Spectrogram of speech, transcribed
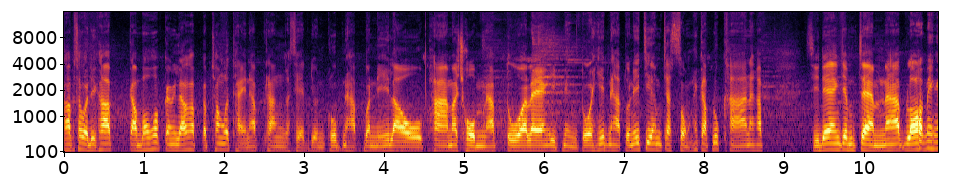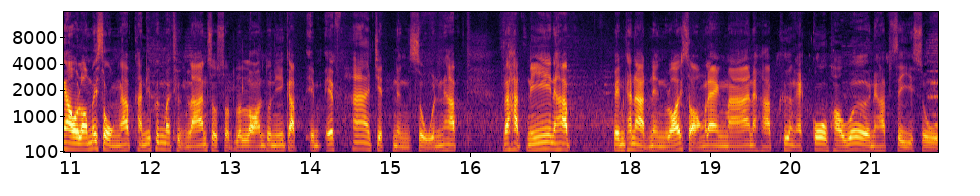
ครับ สวัสดีครับ กลับมาพบกันอีกแล้วครับ กับช่องรถไถนะครับคลังเกษตรยนต์กรุ๊ปนะครับ วันนี้เราพามาชมนะครับ ตัวแรงอีกหนึ่งตัวฮิตนะครับ ตัวนี้เจียมจัดส่งให้กับลูกค้านะครับ สีแดงแจ่มๆนะครับ ล้อไม่เงาเราไม่ส่งนะครับ คันนี้เพิ่งมาถึงร้านสดๆร้อนๆตัวนี้กับ MF 5710นะครับ รหัสนี้นะครับ เป็นขนาด 102 แรงม้านะครับ เครื่อง Echo Power นะครับ 4 สูบ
